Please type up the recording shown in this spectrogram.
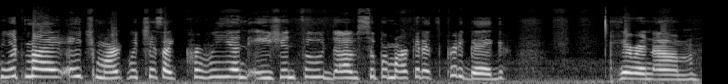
with my h mart which is like korean asian food um, supermarket. It's pretty big here in um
